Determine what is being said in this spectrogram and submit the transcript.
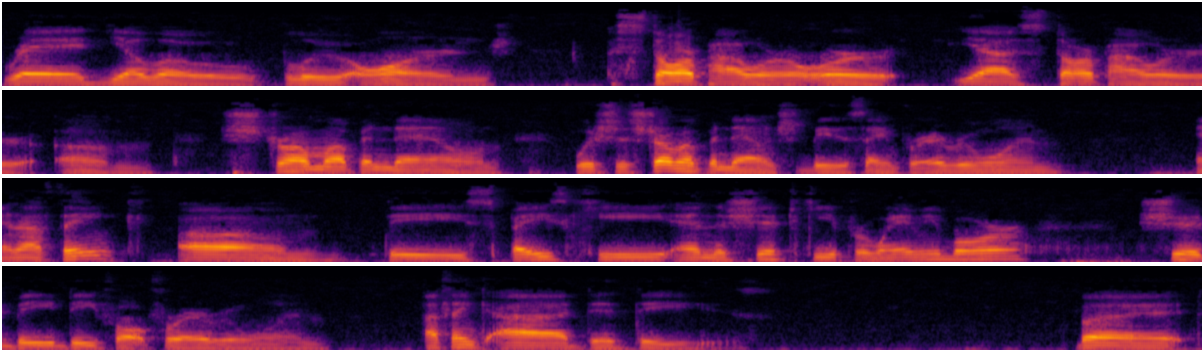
red, yellow, blue, orange, star power, or yeah, star power, um, strum up and down, which the strum up and down should be the same for everyone. And I think um, the space key and the shift key for whammy bar should be default for everyone. I think I did these. But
